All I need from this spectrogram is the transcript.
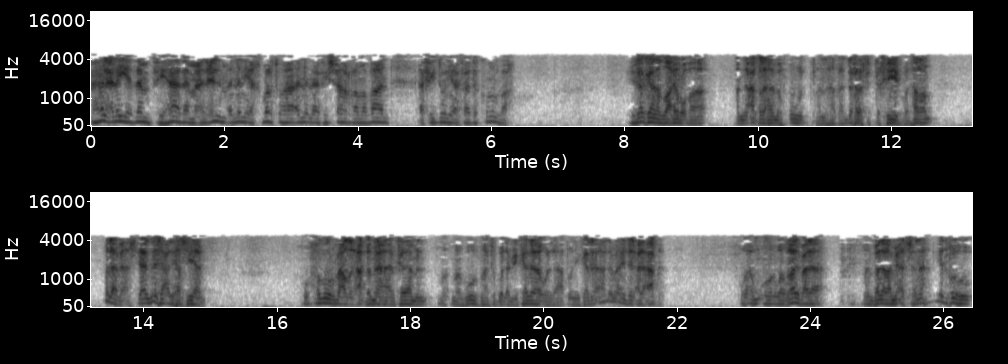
فهل علي ذنب في هذا مع العلم أنني أخبرتها أننا في شهر رمضان؟ أفيدوني أفادكم الله. إذا كان ظاهرها أن عقلها مفقود وأنها قد دخلت في التخييف والهرم فلا بأس لأن ليس عليها صيام. وحضور بعض العقل معها كلام مفقود ما تقول أبي كذا ولا أعطوني كذا هذا ما يدل على عقل. والغالب على من بلغ مئة سنة يدخله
